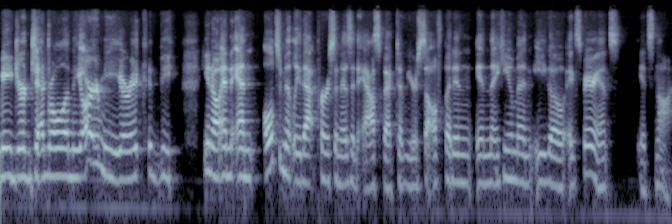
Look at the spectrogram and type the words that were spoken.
major general in the army or it could be you know and and ultimately that person is an aspect of yourself but in in the human ego experience it's not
